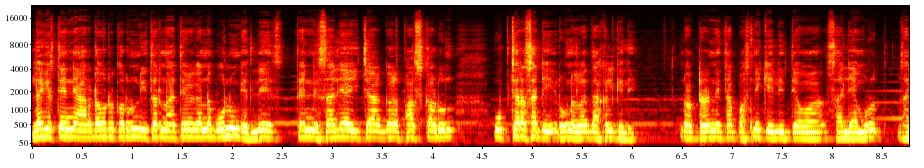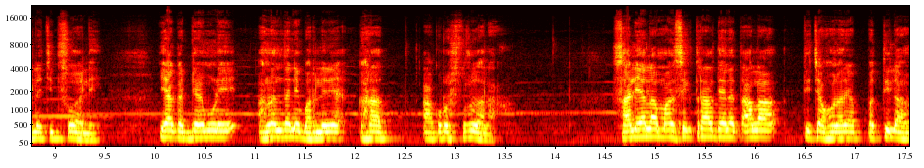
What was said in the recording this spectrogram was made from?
लगेच त्यांनी आरडाओरड करून इतर नातेवाईकांना बोलून घेतले. त्यांनी सालिया हिच्या गळफास काढून उपचारासाठी रुग्णालयात दाखल केले. डॉक्टरांनी तपासणी केली तेव्हा सालिया मृत झाल्याचे दिसून आले. या घटनेमुळे आनंदाने भरलेल्या घरात आक्रोश सुरू झाला. सालियाला मानसिक त्रास देण्यात आला. तिच्या होणाऱ्या पतीला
